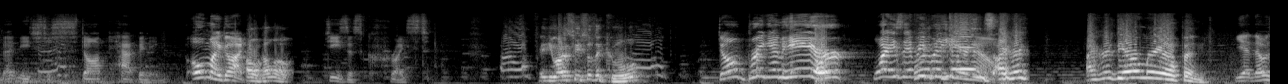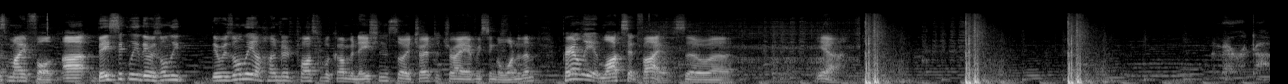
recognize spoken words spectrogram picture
That needs to stop happening. Oh my god! Oh, hello. Jesus Christ. Hey, you want to see something cool? Don't bring him here! Oh. Why is everybody here now? I heard, I heard the armory open. Yeah, that was my fault. Uh, basically, there was only there was only a hundred possible combinations, so I tried to try every single one of them. Apparently, it locks at five. So, uh, yeah. America.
